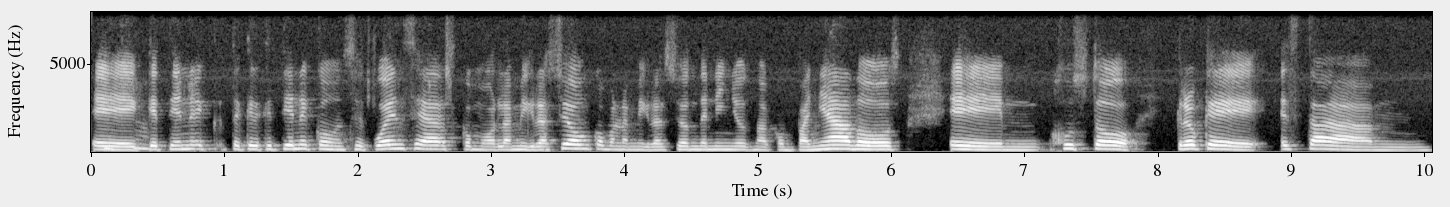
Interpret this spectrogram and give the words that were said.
eh, que, tiene, que, que, tiene consecuencias como la migración, como la migración de niños no acompañados. Em, justo creo que esta mm,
